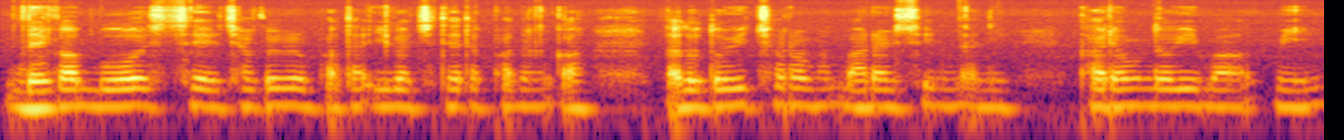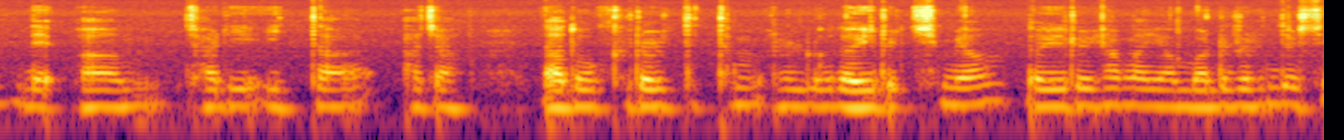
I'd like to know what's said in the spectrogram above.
내가 무엇에 자극을 받아 이같이 대답하는가? 나도 너희처럼 말할 수 있나니 가령 너희 마음이 내 마음 자리에 있다 하자. 나도 그럴 듯한 말로 너희를 치며 너희를 향하여 머리를 흔들 수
